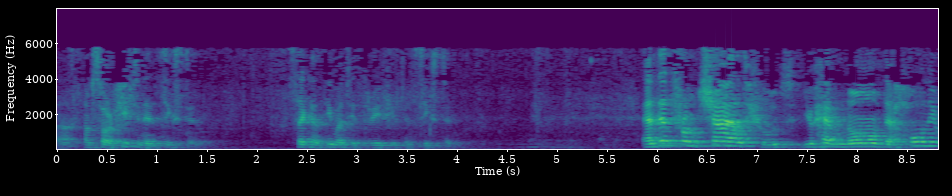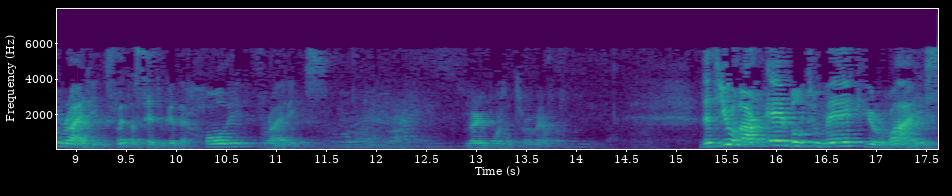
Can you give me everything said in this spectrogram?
Uh, I'm sorry, 15 and 16. 2 Timothy 3, 15, 16. And that from childhood you have known the holy writings. Let us say together, holy writings. Very important to remember that you are able to make your wise,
